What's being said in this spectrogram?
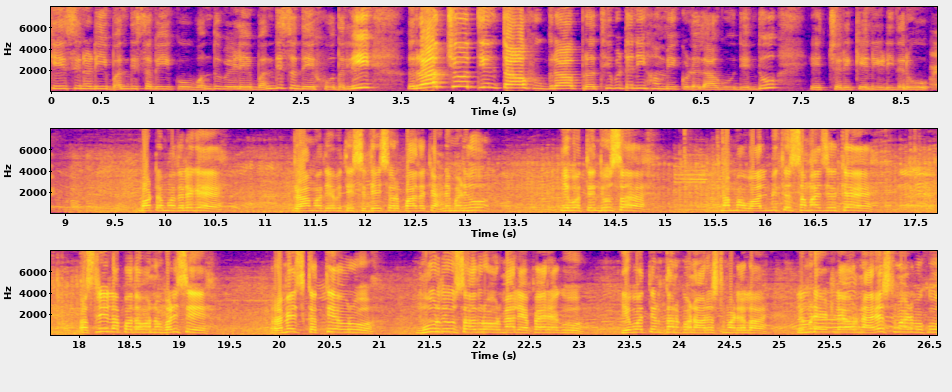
ಕೇಸಿನಡಿ ಬಂಧಿಸಬೇಕು. ಒಂದು ವೇಳೆ ಬಂಧಿಸದೇ ಹೋದಲ್ಲಿ ರಾಜ್ಯಾದ್ಯಂತ ಉಗ್ರ ಪ್ರತಿಭಟನೆ ಹಮ್ಮಿಕೊಳ್ಳಲಾಗುವುದೆಂದು ಎಚ್ಚರಿಕೆ ನೀಡಿದರು. ಮೊಟ್ಟ ಮೊದಲಿಗೆ ಗ್ರಾಮ ದೇವತೆ ಸಿದ್ದೇಶ್ವರ ಪಾದಕ್ಕೆ ಹಣಿಮಣಿದು ಇವತ್ತಿನ ದಿವಸ ನಮ್ಮ ವಾಲ್ಮೀಕಿ ಸಮಾಜಕ್ಕೆ ಅಶ್ಲೀಲ ಪದವನ್ನು ಬಳಸಿ ರಮೇಶ್ ಕತ್ತಿ ಅವರು ಮೂರು ದಿವಸ ಆದರೂ ಅವ್ರ ಮೇಲೆ ಎಫ್ ಆಗು ಇವತ್ತಿನ ತನಕ ಅರೆಸ್ಟ್ ಮಾಡಿಲ್ಲ ಇಮಿಡಿಯೇಟ್ಲಿ ಅವ್ರನ್ನ ಅರೆಸ್ಟ್ ಮಾಡಬೇಕು.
